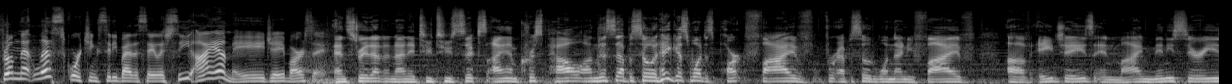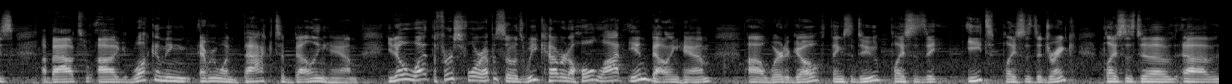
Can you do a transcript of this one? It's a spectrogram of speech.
From that less scorching city by the Salish Sea, I am AJ Barse. And straight out of 9226, I am Chris Powell on this episode. Hey, guess what? It's part five for episode 195 of AJ's and my mini series about uh, welcoming everyone back to Bellingham. You know what? The first four episodes, we covered a whole lot in Bellingham uh, where to go, things to do, places to eat, places to drink, places to, uh,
